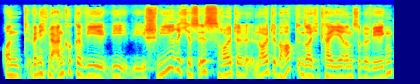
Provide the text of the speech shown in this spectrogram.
Und wenn ich mir angucke, wie wie wie schwierig es ist, heute Leute überhaupt in solche Karrieren zu bewegen,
